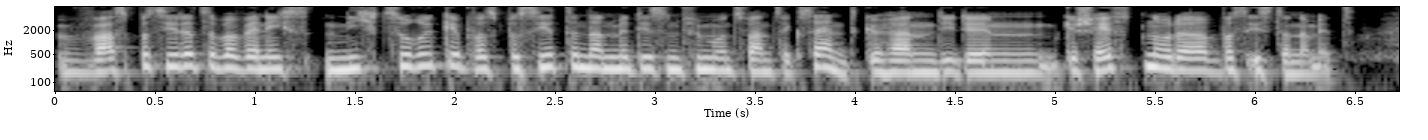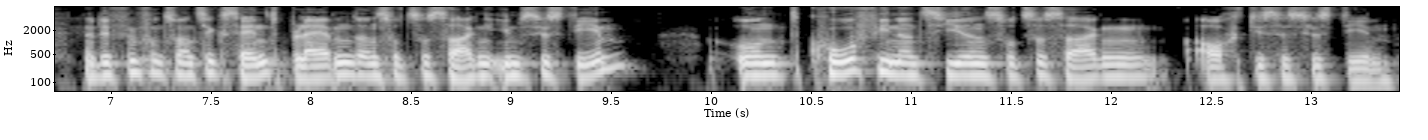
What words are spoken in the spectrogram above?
Was passiert jetzt aber, wenn ich es nicht zurückgebe? Was passiert denn dann mit diesen 25 Cent? Gehören die den Geschäften oder was ist dann damit? Na, die 25 Cent bleiben dann sozusagen im System und kofinanzieren sozusagen auch dieses System.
